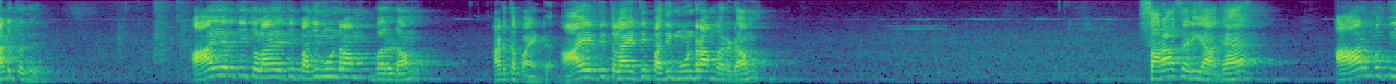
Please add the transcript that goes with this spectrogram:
அடுத்தது. ஆயிரத்தி தொள்ளாயிரத்தி பதிமூன்றாம் வருடம் அடுத்த பாயிண்ட் ஆயிரத்தி தொள்ளாயிரத்தி பதிமூன்றாம் வருடம் சராசரியாக அறுநூற்றி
